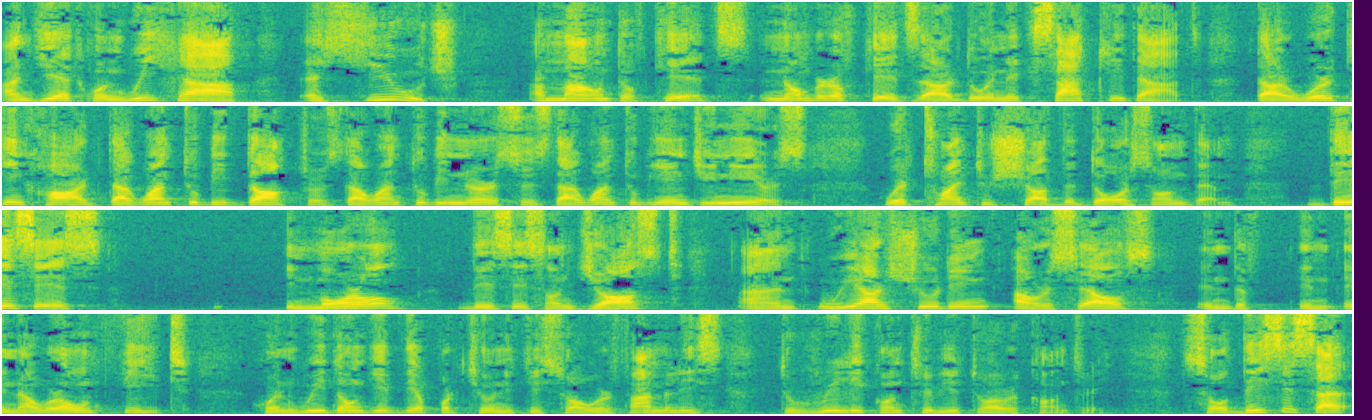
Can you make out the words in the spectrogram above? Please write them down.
And yet, when we have a huge amount of kids, number of kids that are doing exactly that, that are working hard, that want to be doctors, that want to be nurses, that want to be engineers, we're trying to shut the doors on them. This is immoral, this is unjust, and we are shooting ourselves in, the, in, in our own feet when we don't give the opportunities to our families to really contribute to our country. So this is a,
